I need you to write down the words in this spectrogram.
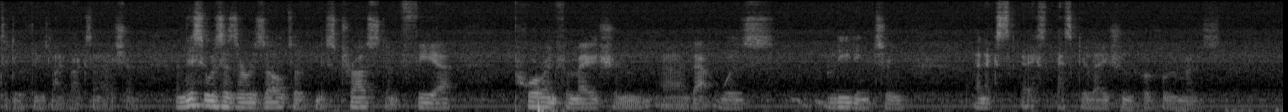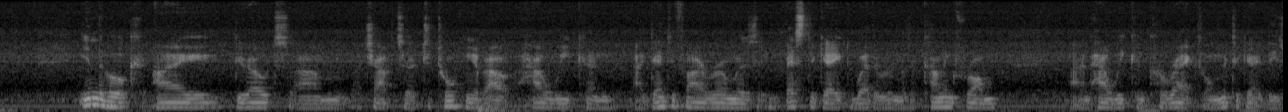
to do things like vaccination. And this was as a result of mistrust and fear, poor information uh, that was leading to an ex- ex- escalation of rumors. In the book, I devote um, a chapter to talking about how we can identify rumors, investigate where the rumors are coming from, and how we can correct or mitigate these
